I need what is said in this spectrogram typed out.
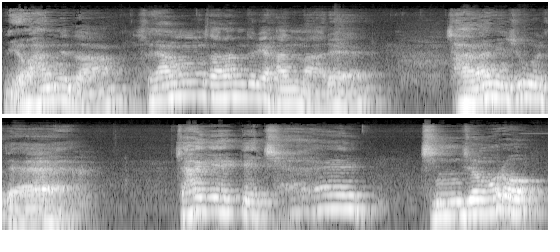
묘합니다. 서양 사람들이 한 말에 사람이 죽을 때 자기에게 제일 진정으로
